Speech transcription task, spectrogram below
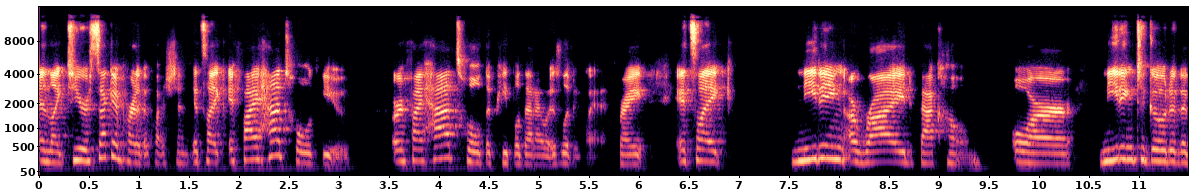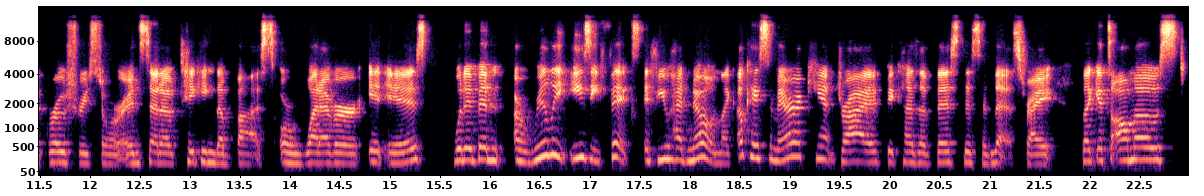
and like to your second part of the question, it's like if I had told you, or if I had told the people that I was living with, right? It's like needing a ride back home or needing to go to the grocery store instead of taking the bus or whatever it is would have been a really easy fix if you had known, like, okay, Sumera can't drive because of this, this, and this, right? Like, it's almost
